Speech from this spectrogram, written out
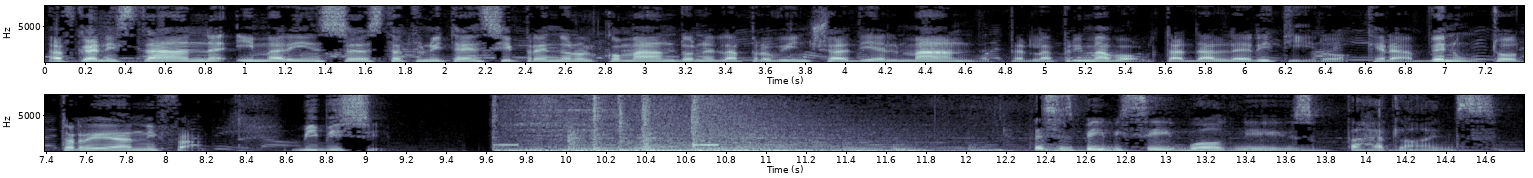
Afghanistan, i Marines statunitensi prendono il comando nella provincia di Helmand per la prima volta dal ritiro che era avvenuto tre anni fa. BBC. This is BBC World News. The headlines.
